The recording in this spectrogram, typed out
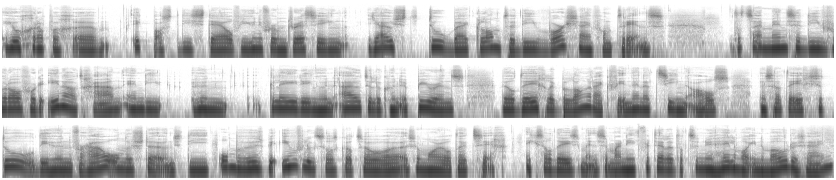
Heel grappig. Uh, ik pas die stijl of uniform dressing juist toe bij klanten die wars zijn van trends. Dat zijn mensen die vooral voor de inhoud gaan en die hun kleding, hun uiterlijk, hun appearance wel degelijk belangrijk vinden en het zien als een strategische tool die hun verhaal ondersteunt, die onbewust beïnvloedt, zoals ik dat zo, uh, zo mooi altijd zeg. Ik zal deze mensen maar niet vertellen dat ze nu helemaal in de mode zijn.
